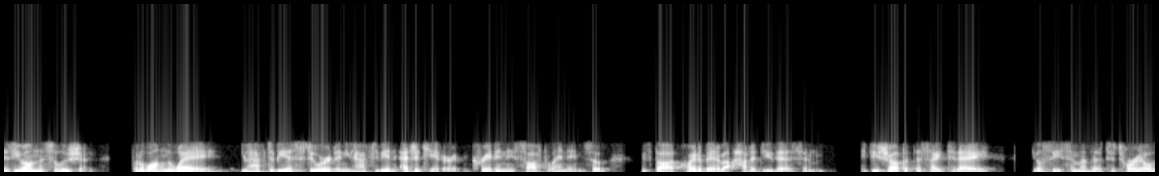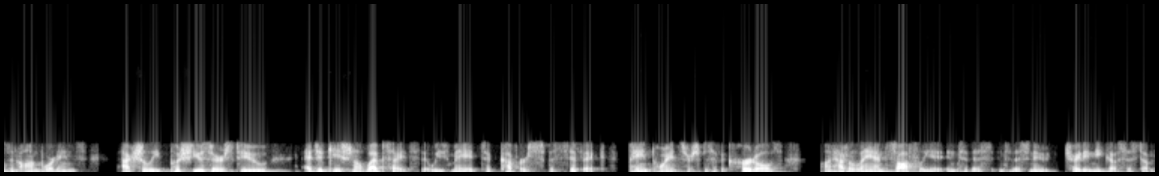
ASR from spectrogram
is you own the solution. But along the way, you have to be a steward and you have to be an educator in creating these soft landings. So we've thought quite a bit about how to do this. And if you show up at the site today, you'll see some of the tutorials and onboardings actually push users to educational websites that we've made to cover specific pain points or specific hurdles on how to land softly into this into this new trading ecosystem.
